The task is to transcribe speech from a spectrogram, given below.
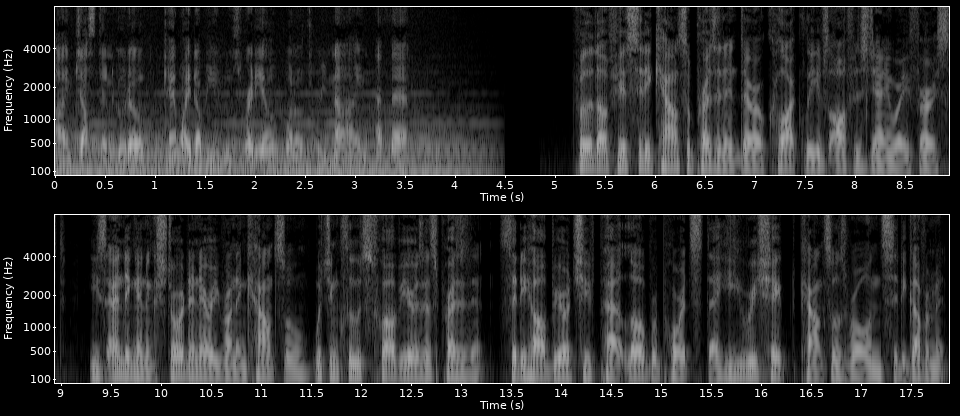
I'm Justin Udo, KYW News Radio 1039 FM. Philadelphia City Council President Darrell Clarke leaves office January 1st. He's ending an extraordinary running council, which includes 12 years as president. City Hall Bureau Chief Pat Loeb reports that he reshaped council's role in city government.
